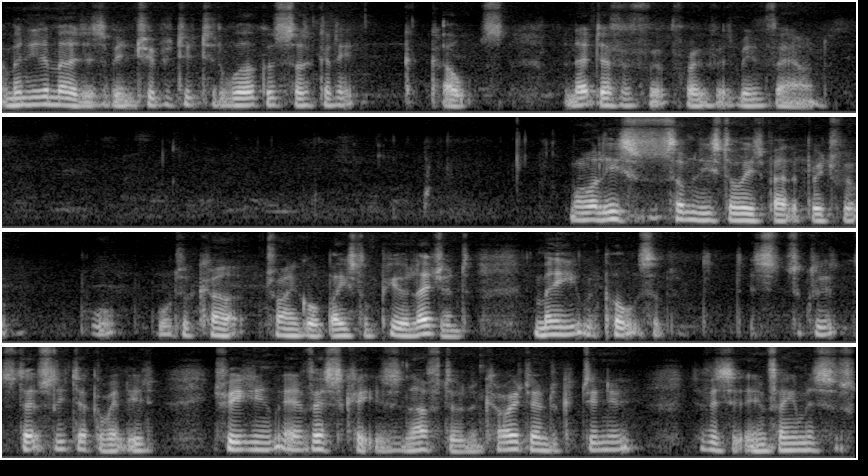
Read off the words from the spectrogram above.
and many of the murders have been attributed to the work of satanic cults, but no definite proof has been found. Well, at least some of these stories about the Bridgewater Triangle based on pure legend. Many reports of extensively documented, intriguing investigators enough to encourage them to continue to visit the infamous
